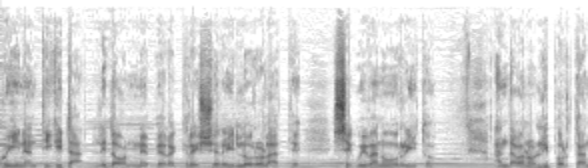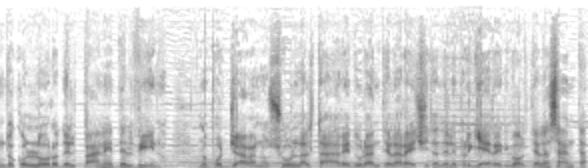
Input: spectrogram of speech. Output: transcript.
Qui in antichità le donne, per accrescere il loro latte, seguivano un rito. Andavano lì portando con loro del pane e del vino, lo poggiavano sull'altare durante la recita delle preghiere rivolte alla Santa,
